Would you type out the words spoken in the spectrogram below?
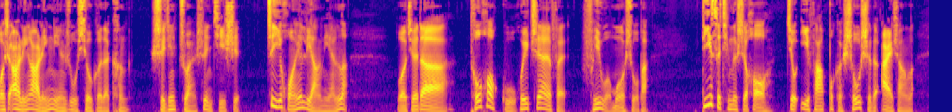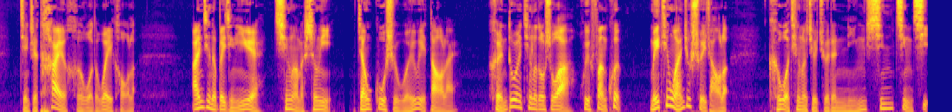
我是二零二零年入秀哥的坑，时间转瞬即逝，这一晃也两年了。我觉得头号骨灰真爱粉非我莫属吧。第一次听的时候就一发不可收拾的爱上了，简直太合我的胃口了。安静的背景音乐，清朗的声音，将故事娓娓道来。”很多人听了都说啊会犯困，没听完就睡着了。可我听了却觉得宁心静气。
